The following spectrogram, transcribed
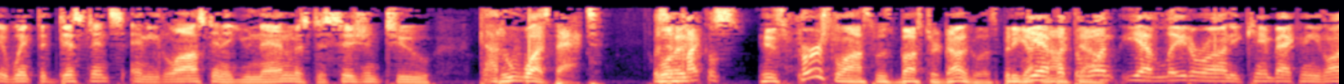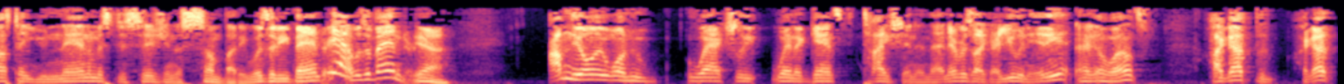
it went the distance, and he lost in a unanimous decision to, God, who was that? Was Well, it his- Michael? His first loss was Buster Douglas, but he got yeah, but the out. one, yeah, later on he came back and he lost a unanimous decision to somebody. Was it Evander? Yeah, it was Evander. Yeah. I'm the only one who, who actually went against Tyson in that. And everyone's like, are you an idiot? I go, well, I got the, I got,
